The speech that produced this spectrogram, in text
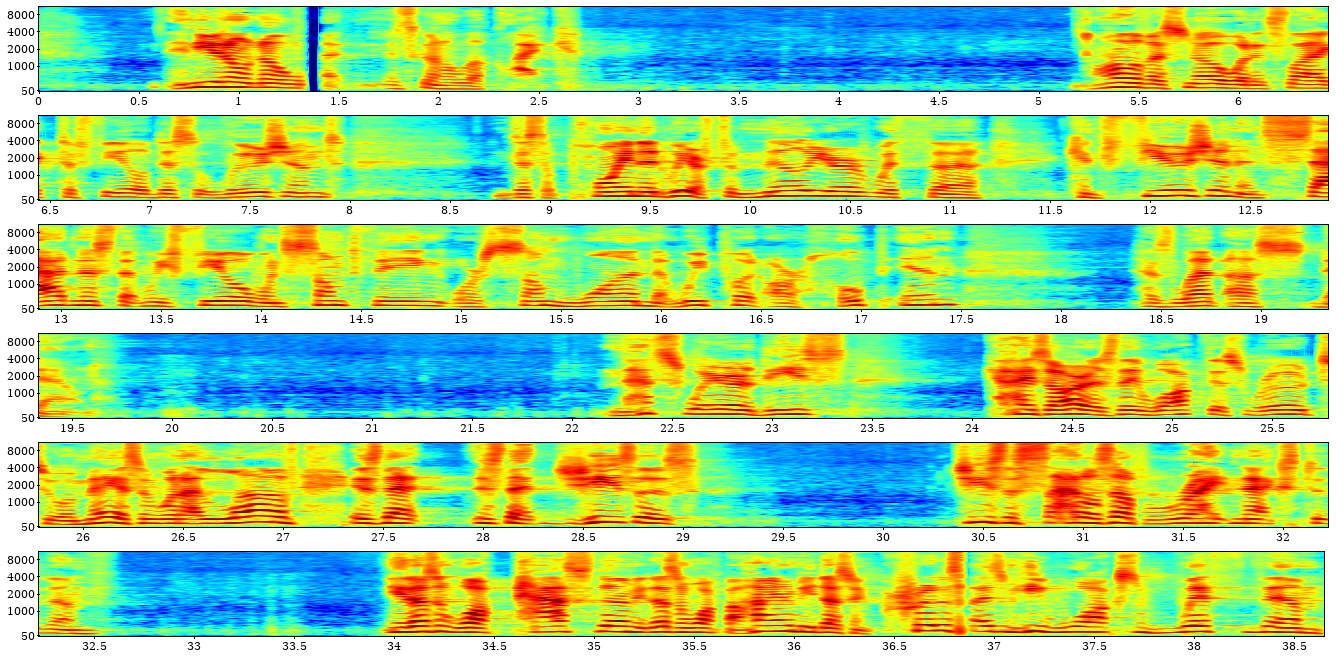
and you don't know what it's going to look like. All of us know what it's like to feel disillusioned and disappointed. We are familiar with the confusion and sadness that we feel when something or someone that we put our hope in has let us down. And that's where these guys are as they walk this road to Emmaus. And what I love is that, is that Jesus, Jesus sidles up right next to them. He doesn't walk past them, he doesn't walk behind them, he doesn't criticize them, he walks with them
